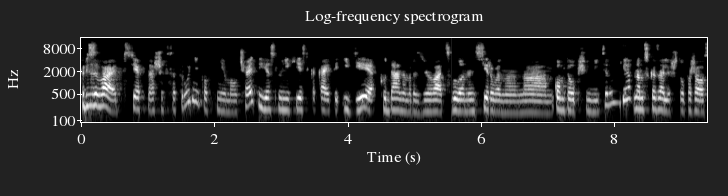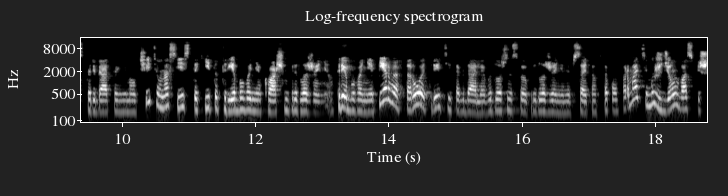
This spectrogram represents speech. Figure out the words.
призывает всех наших сотрудников не молчать, и если у них есть какая-то идея, куда нам развиваться, было анонсировано на каком-то общем митинге, нам сказали, что, пожалуйста, ребята, не молчите, у нас есть какие-то требования к вашим предложениям. Требования первое, второе, третье и так далее. Вы должны свое предложение написать там в таком формате, мы ждем вас, пишите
